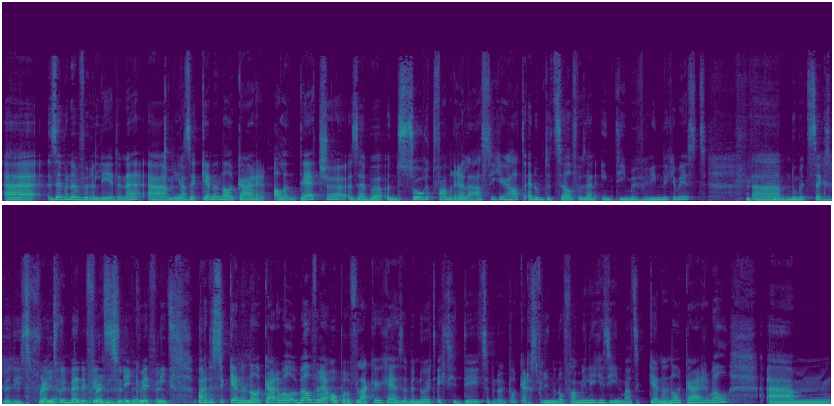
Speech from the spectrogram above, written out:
Eh, ze hebben een verleden, hè. Ehm, Ja. Ze kennen elkaar al een tijdje, ze hebben een soort van relatie gehad. Hij noemt het zelf, we zijn intieme vrienden geweest. Ehm, noem het seksbuddies, friends with benefits, friends with ik weet niet. Maar dus ze kennen elkaar wel, wel vrij oppervlakkig. Hè. Ze hebben nooit echt gedate, ze hebben nooit elkaars vrienden of familie gezien, maar ze kennen elkaar wel. Ehm,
